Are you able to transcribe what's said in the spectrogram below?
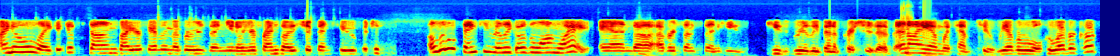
I know like it gets done by your family members and you know your friends always chip in too, but just a little thank you really goes a long way. And uh, ever since then, he's he's really been appreciative, and I am with him too. We have a rule: whoever cooks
